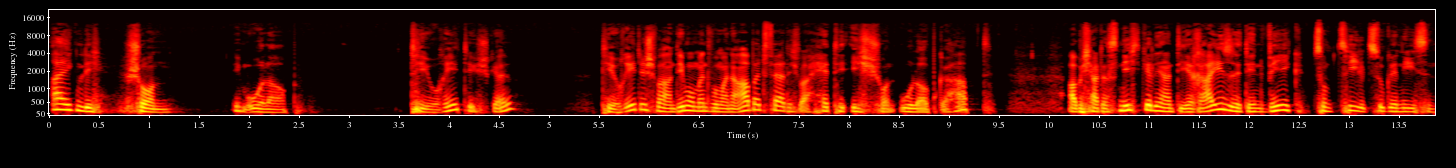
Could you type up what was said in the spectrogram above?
eigentlich schon im Urlaub. Theoretisch, gell? Theoretisch war in dem Moment, wo meine Arbeit fertig war, hätte ich schon Urlaub gehabt. Aber ich hatte es nicht gelernt, die Reise, den Weg zum Ziel zu genießen.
